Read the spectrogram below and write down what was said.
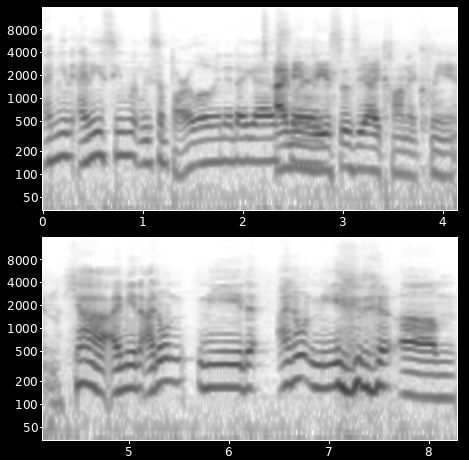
I mean, any scene with Lisa Barlow in it, I guess. I mean, like- Lisa's the iconic queen. Yeah, I mean, I don't need, I don't need, um,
